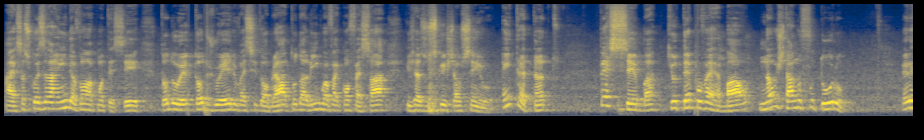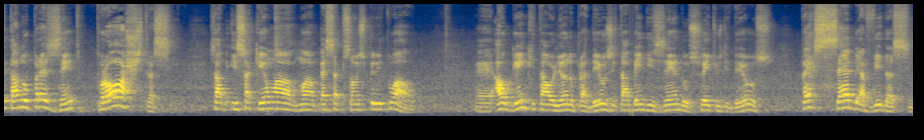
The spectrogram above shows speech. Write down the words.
Ah, essas coisas ainda vão acontecer, todo, todo joelho vai se dobrar, toda língua vai confessar que Jesus Cristo é o Senhor. Entretanto, perceba que o tempo verbal não está no futuro, ele está no presente. Prostra-se. Sabe, isso aqui é uma, uma percepção espiritual. É, alguém que está olhando para Deus e está bendizendo os feitos de Deus, percebe a vida assim,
